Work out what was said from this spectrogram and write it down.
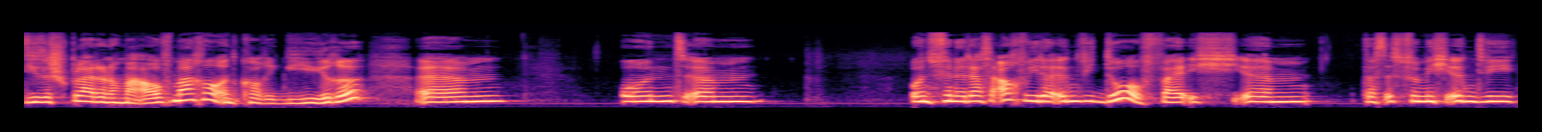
diese Schublade nochmal aufmache und korrigiere. Ähm, und, ähm, und finde das auch wieder irgendwie doof, weil ich, ähm, das ist für mich irgendwie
